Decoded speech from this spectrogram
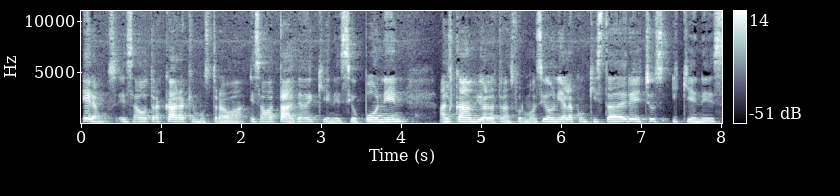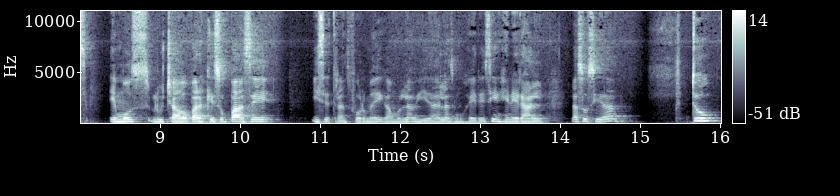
éramos, esa otra cara que mostraba esa batalla de quienes se oponen al cambio, a la transformación y a la conquista de derechos y quienes hemos luchado para que eso pase y se transforme, digamos, la vida de las mujeres y en general la sociedad. Tú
